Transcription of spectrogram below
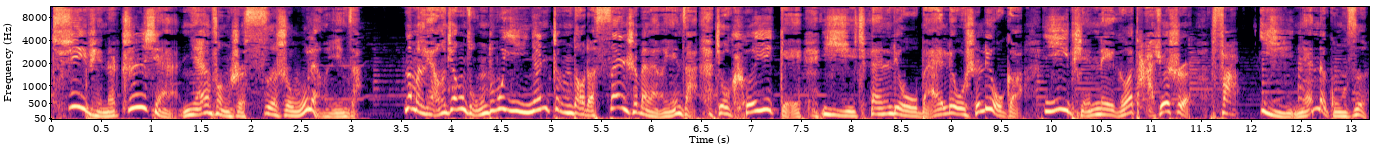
七品的知县年俸是四十五两银子。那么两江总督一年挣到的三十万两银子，就可以给一千六百六十六个一品内阁大学士发一年的工资。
